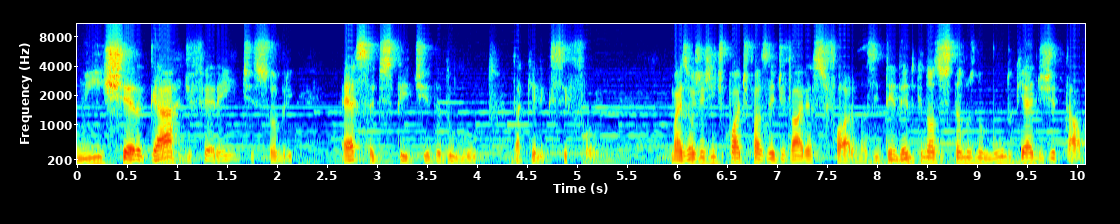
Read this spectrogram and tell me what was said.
um enxergar diferente sobre essa despedida do luto daquele que se foi. Mas hoje a gente pode fazer de várias formas, entendendo que nós estamos no mundo que é digital.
